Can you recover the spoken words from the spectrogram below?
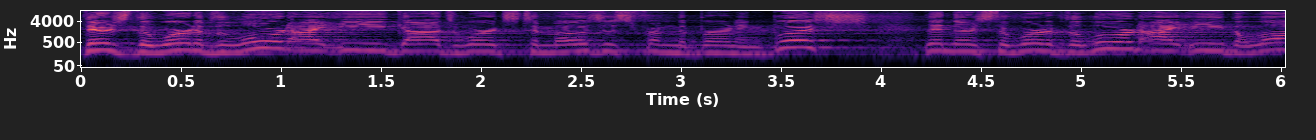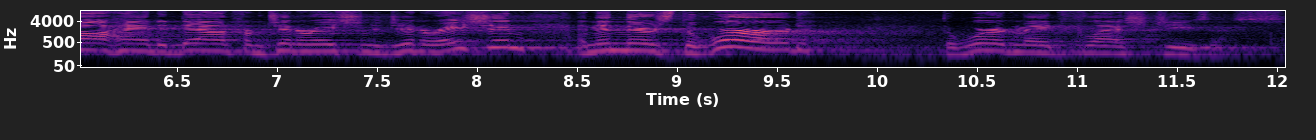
there's the word of the lord i.e. god's words to moses from the burning bush then there's the word of the lord i.e. the law handed down from generation to generation and then there's the word the word made flesh jesus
